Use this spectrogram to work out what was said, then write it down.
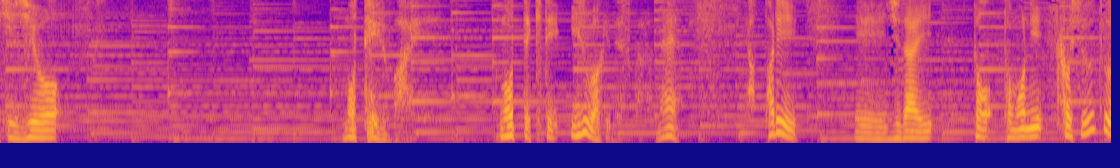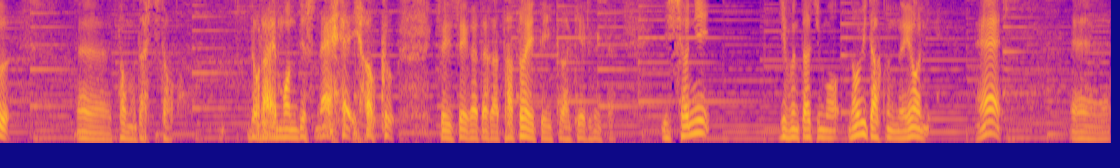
比重を持っている場合、持ってきているわけですからね。やっぱり、えー、時代とともに少しずつ、えー、友達とドラえもんですね。よく先生方が例えていただけるみたい。一緒に自分たちものび太くんのように、ね、え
